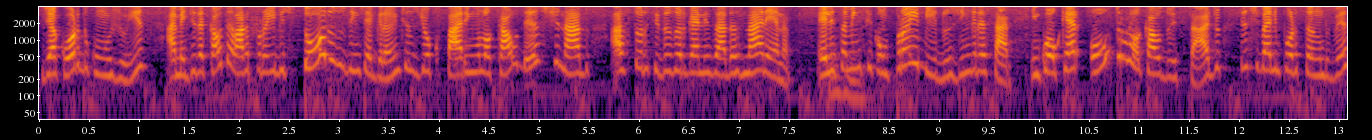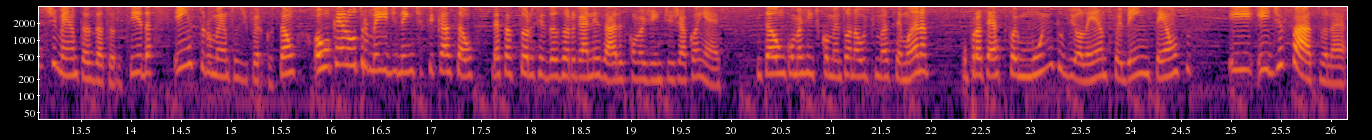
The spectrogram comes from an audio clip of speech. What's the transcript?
De acordo com o juiz, a medida cautelar proíbe todos os integrantes de ocuparem o local destinado às torcidas organizadas na arena. Eles também ficam proibidos de ingressar em qualquer outro local do estádio se estiverem portando vestimentas da torcida, instrumentos de percussão ou qualquer outro meio de identificação dessas torcidas organizadas, como a gente já conhece. Então, como a gente comentou na última semana, o protesto foi muito violento, foi bem intenso e, e de fato, né?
